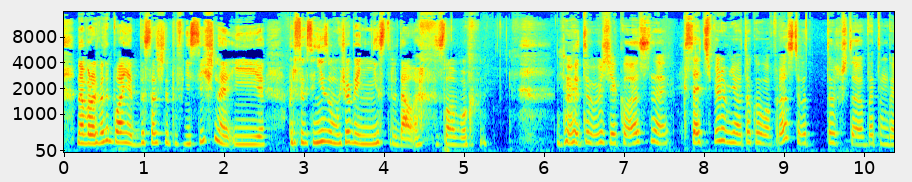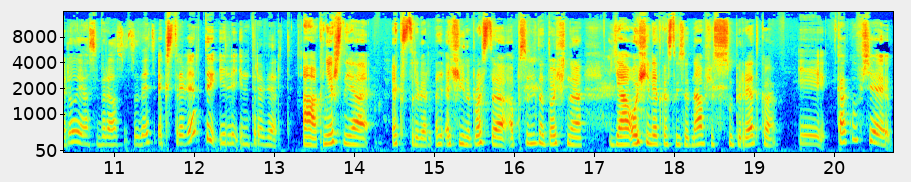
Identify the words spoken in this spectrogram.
наоборот, в этом плане достаточно перфекционистично, и перфекционизмом в учебе я не страдала, слава богу. Ну, это вообще классно. Кстати, теперь у меня вот такой вопрос. Ты вот только что об этом говорила, я собиралась задать. Экстраверт ты или интроверт? А, конечно, я экстраверт, очевидно. Просто абсолютно точно я очень редко остаюсь одна, вообще супер редко. И как вообще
